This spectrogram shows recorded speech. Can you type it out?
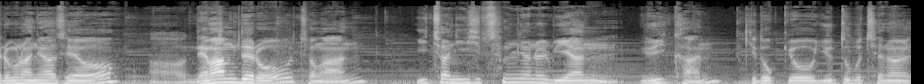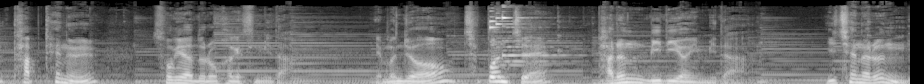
여러분 안녕하세요. 어, 내 맘대로 정한 2023년을 위한 유익한 기독교 유튜브 채널 탑 10을 소개하도록 하겠습니다. 예, 먼저 첫 번째 바른 미디어입니다. 이 채널은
